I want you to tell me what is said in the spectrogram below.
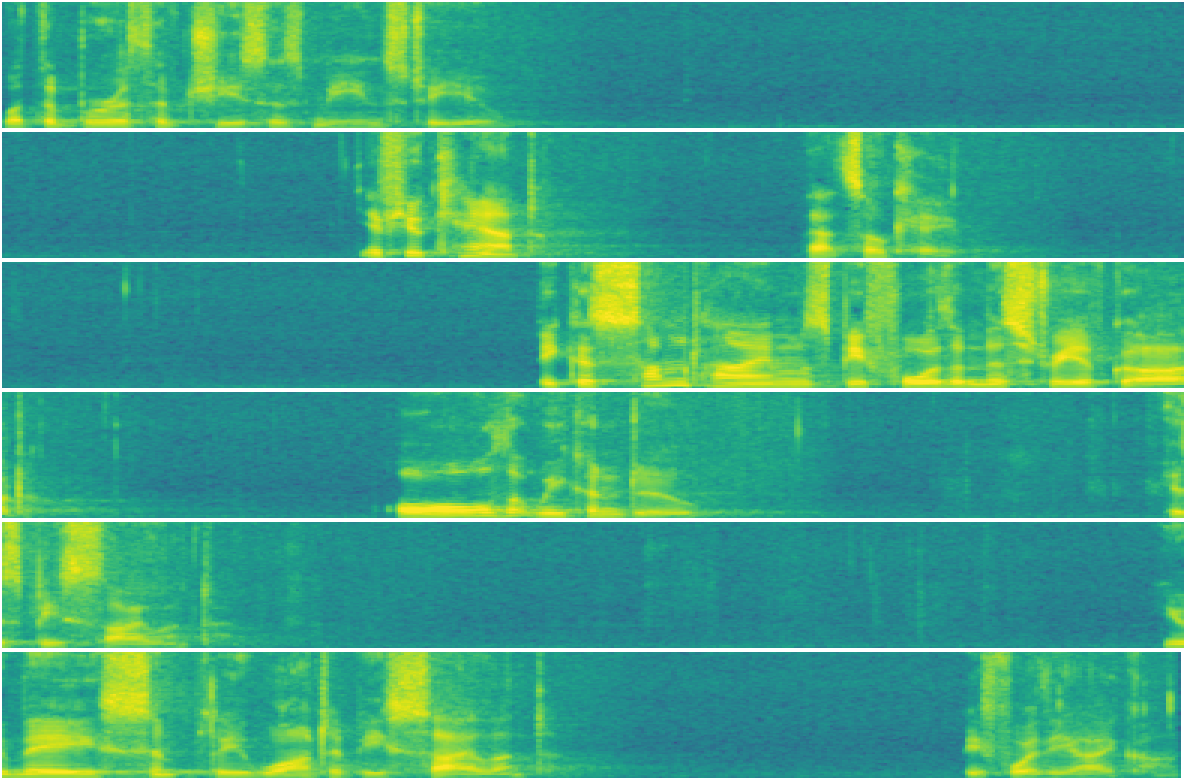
what the birth of Jesus means to you. If you can't, that's okay. Because sometimes before the mystery of God, all that we can do is be silent. You may simply want to be silent before the icon.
